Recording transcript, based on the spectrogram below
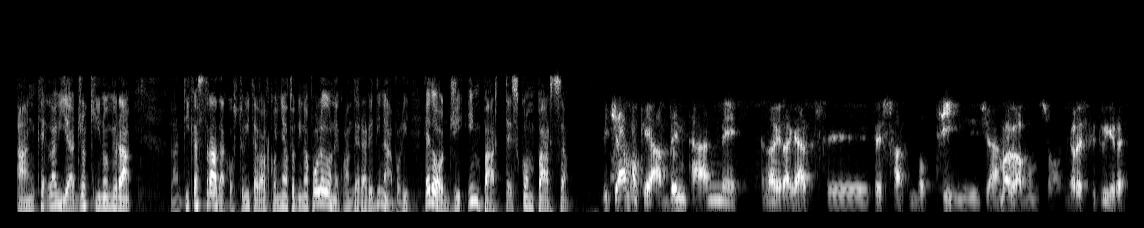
anche la via Gioacchino Murat l'antica strada costruita dal cognato di Napoleone quando era re di Napoli ed oggi in parte scomparsa. Diciamo che a vent'anni noi ragazzi fessadottini diciamo, avevamo un sogno, restituire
